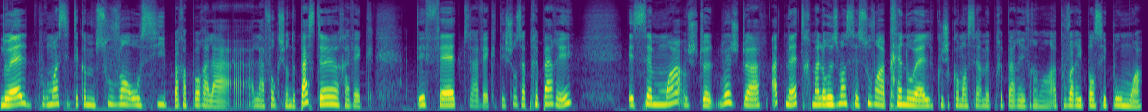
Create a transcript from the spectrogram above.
Noël, pour moi, c'était comme souvent aussi par rapport à la, fonction de pasteur, avec des fêtes, avec des choses à préparer. Et c'est moi, je dois, je dois admettre, malheureusement, c'est souvent après Noël que je commençais à me préparer vraiment, à pouvoir y penser pour moi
